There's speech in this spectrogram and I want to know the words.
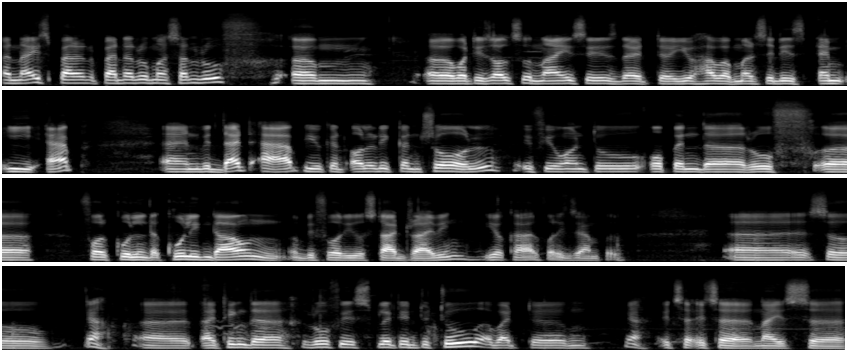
a nice pan- panorama sunroof. Um, what is also nice is that uh, you have a Mercedes ME app, and with that app, you can already control if you want to open the roof uh, for cooling, cooling down before you start driving your car, for example. Uh, so yeah, uh, I think the roof is split into two, but um, yeah, it's a it's a nice uh,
